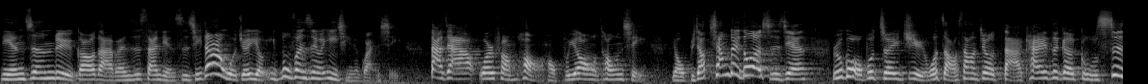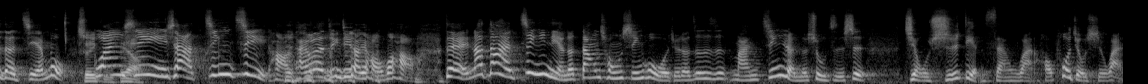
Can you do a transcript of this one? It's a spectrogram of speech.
年增率高达百分之三点四七。当然，我觉得有一部分是因为疫情的关系。大家 work from home 好，不用通勤，有比较相对多的时间。如果我不追剧，我早上就打开这个股市的节目，关心一下经济哈，台湾的经济到底好不好？对，那当然近一年的当冲新户，我觉得这是蛮惊人的数字，是九十点三万，好破九十万，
